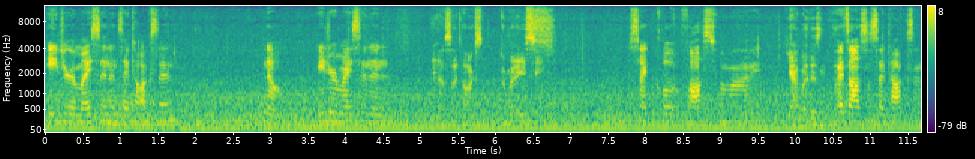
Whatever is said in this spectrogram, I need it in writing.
adriamycin and Cytoxan. No, adriamycin and Yes, talk to AC. cyclophosphamide. Yeah, but isn't the, It's also Cytoxan.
